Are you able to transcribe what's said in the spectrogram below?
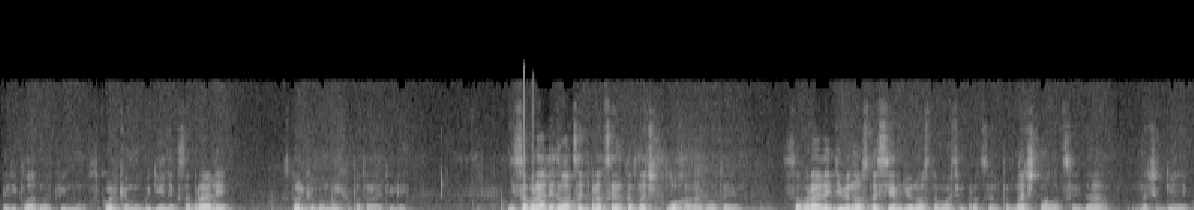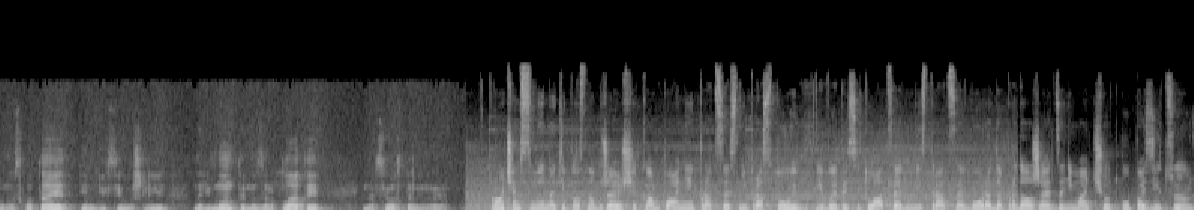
перекладывать вину. Сколько мы бы денег собрали, столько бы мы их и потратили. Не собрали 20%, значит плохо работаем. Собрали 97-98%, значит молодцы, да? Значит денег у нас хватает, деньги все ушли на ремонты, на зарплаты и на все остальное. Впрочем, смена теплоснабжающей компании – процесс непростой. И в этой ситуации администрация города продолжает занимать четкую позицию.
